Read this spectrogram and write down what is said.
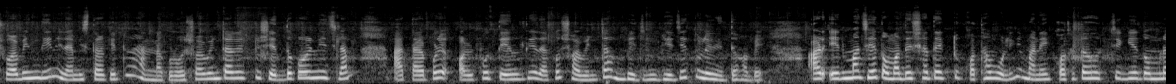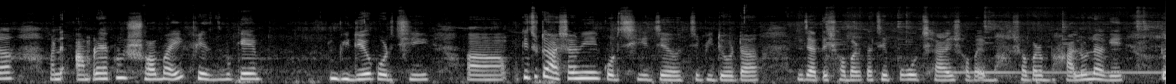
সয়াবিন দিয়ে নিরামিষ তরকারিটা রান্না করব। সয়াবিনটা একটু সেদ্ধ করে নিয়েছিলাম আর তারপরে অল্প তেল দিয়ে দেখো সয়াবিনটা ভেজে ভেজে তুলে নিতে হবে। আর এর মাঝে তোমাদের সাথে একটু কথা বলি মানে কথাটা হচ্ছে গিয়ে তোমরা মানে আমরা এখন সবাই ফেসবুকে ভিডিও করছি কিছুটা আশা নিয়েই করছি যে হচ্ছে ভিডিওটা যাতে সবার কাছে পৌঁছায়, সবাই সবার ভালো লাগে। তো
